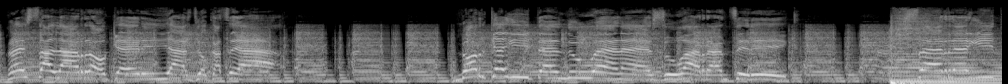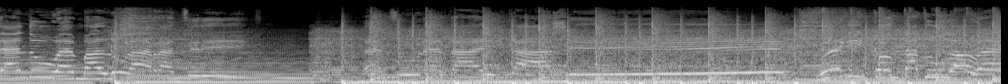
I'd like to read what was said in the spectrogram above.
Ez alda rokeria jokatzea? Nork egiten duen ez du garrantzirik? Zer egiten duen baldu garrantzirik? Egin kontatu dabe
